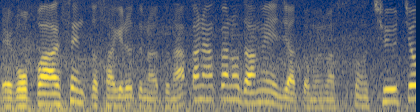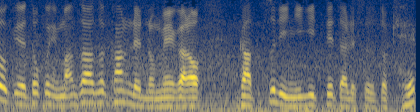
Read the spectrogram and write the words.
5%下げるとなるとなかなかのダメージだと思います。その中長期で特にマザーズ関連の銘柄をがっつり握ってたりすると結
